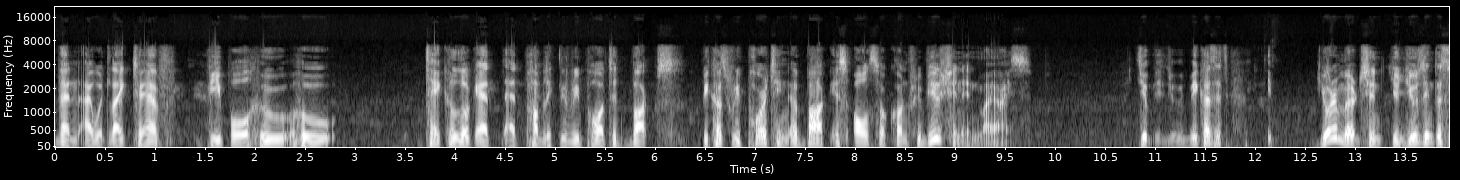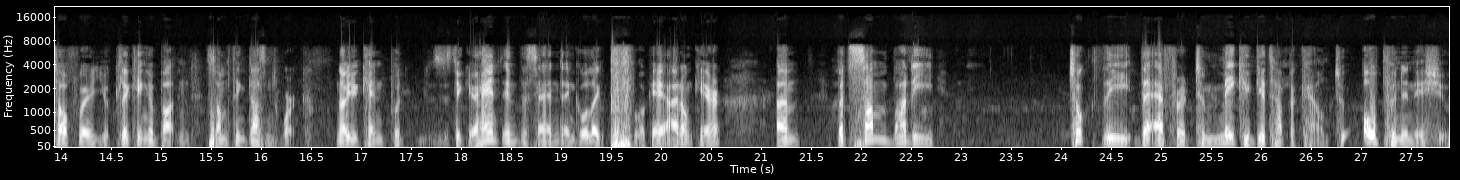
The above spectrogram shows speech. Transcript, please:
Then I would like to have people who who take a look at, at publicly reported bugs because reporting a bug is also contribution in my eyes. You, because it's it, you're a merchant, you're using the software, you're clicking a button, something doesn't work. Now you can put stick your hand in the sand and go like, okay, I don't care. Um, but somebody took the the effort to make a GitHub account, to open an issue,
